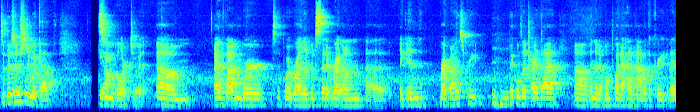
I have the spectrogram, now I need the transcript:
to potentially wake up to Yeah. alert to it. Um, I've gotten where to the point where I like would set it right on, uh, like in right by his crate. Mm-hmm. Pickles, I tried that. Um, and then at one point, I had him out of the crate, and I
